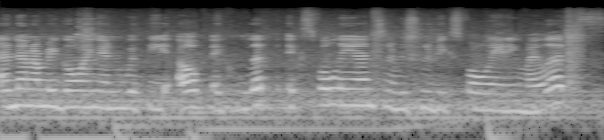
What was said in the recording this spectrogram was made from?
And then I'm going to be going in with the e.l.f. lip exfoliant and I'm just going to be exfoliating my lips.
